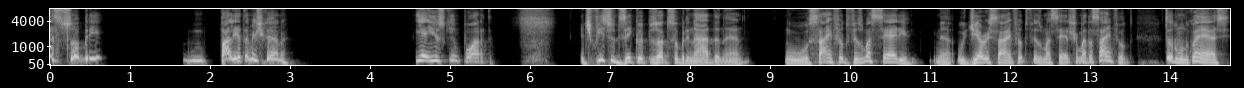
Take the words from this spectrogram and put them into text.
É sobre paleta mexicana. E é isso que importa. É difícil dizer que o episódio sobre nada, né? O Seinfeld fez uma série, né? O Jerry Seinfeld fez uma série chamada Seinfeld, que todo mundo conhece,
